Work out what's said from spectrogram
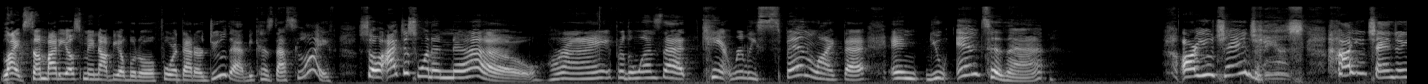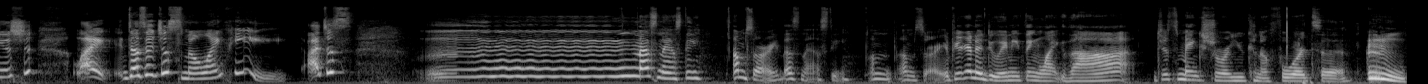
Like somebody else may not be able to afford that or do that because that's life. So I just want to know, right? For the ones that can't really spend like that and you into that, are you changing? How you changing your shit? Like, does it just smell like pee? I just, mm, that's nasty. I'm sorry, that's nasty. I'm I'm sorry. If you're gonna do anything like that, just make sure you can afford to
